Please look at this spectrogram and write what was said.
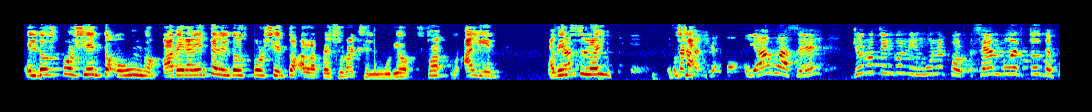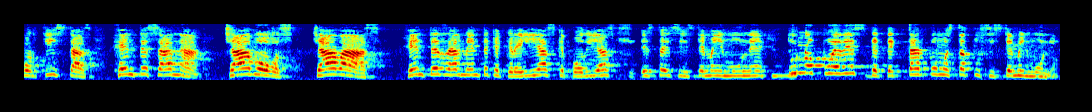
El 2% o uno. A ver, aviéntale el 2% a la persona que se le murió. Alguien. Aviéntaselo ahí. O sea, y aguas, ¿eh? Yo no tengo ninguna, se han muerto deportistas, gente sana, chavos, chavas, gente realmente que creías que podías, este sistema inmune, tú no puedes detectar cómo está tu sistema inmune.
